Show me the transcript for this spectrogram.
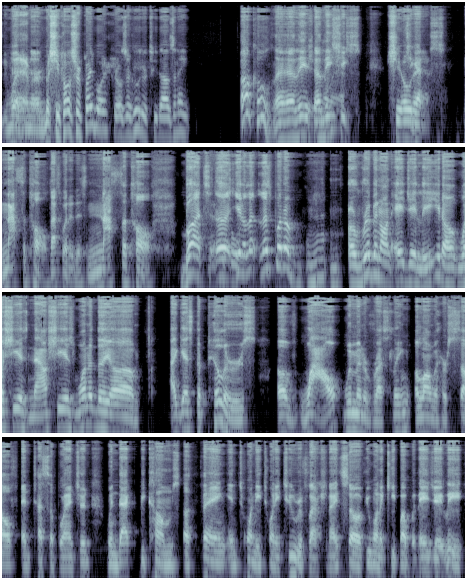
Whatever. And, uh, but she posted for Playboy, Girls of Hooter, 2008. Oh, cool. At least, at least she, she owed she ass. Nasatol. That's what it is. Nasatol. But uh, you know, let, us put a a ribbon on AJ Lee. You know what she is now. She is one of the, um, I guess, the pillars of WOW, Women of Wrestling, along with herself and Tessa Blanchard, when that becomes a thing in 2022 Reflectionites. So if you want to keep up with AJ Lee,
